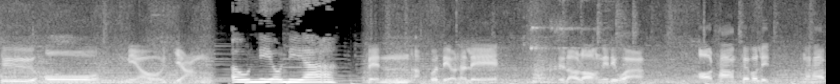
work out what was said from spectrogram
ชื่อโอเนียวหยางโอเนียเนียเป็นก๋วยเตี๋ยวทะเล เดี๋ยวเราลองนี่ดีกว่า all time favorite นะครับ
